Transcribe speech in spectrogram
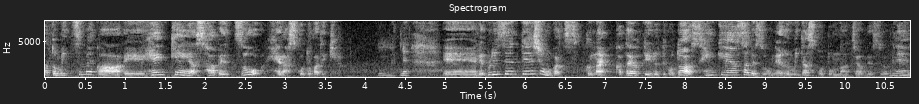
あと3つ目が、えー偏見や差別を減らすことができる。うん。えーレプレゼンテーションが少ない偏っているってことは偏見や差別をね生み出すことになっちゃうんですよね、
